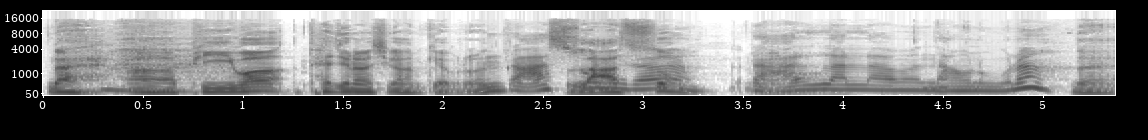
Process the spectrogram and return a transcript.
네, 아, 비와 태진아 씨가 함께 부른 라송이라 라송. 랄랄라만 나오는구나. 네.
